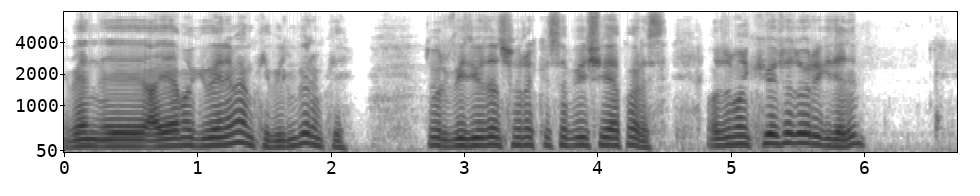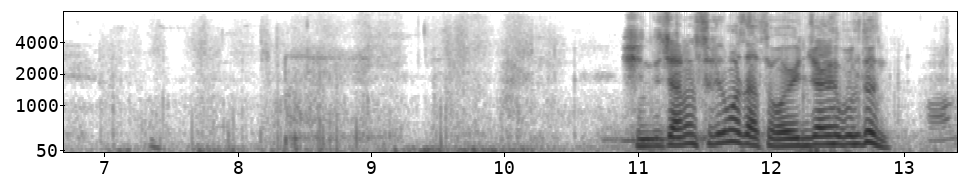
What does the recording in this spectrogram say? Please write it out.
Ben eee, ayağıma güvenemem ki bilmiyorum ki. Dur videodan sonra kısa bir şey yaparız. O zaman Kiyos'a doğru gidelim. Şimdi canın sıkılmaz artık oyuncağını buldun. Pahalı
